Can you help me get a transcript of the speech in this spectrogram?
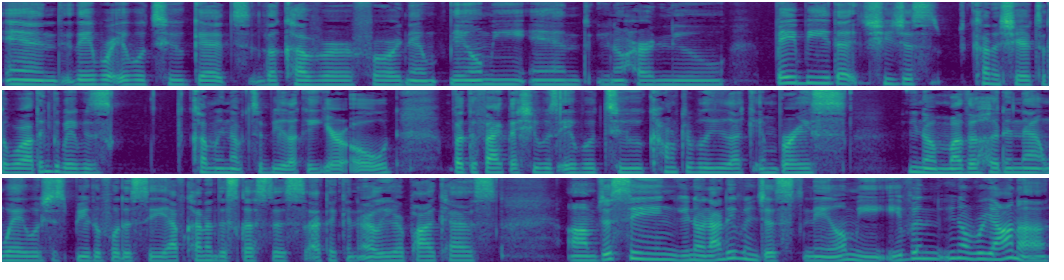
And they were able to get the cover for Naomi and you know her new baby that she just kind of shared to the world. I think the baby's coming up to be like a year old, but the fact that she was able to comfortably like embrace you know motherhood in that way was just beautiful to see. I've kind of discussed this I think in earlier podcasts um, just seeing, you know, not even just Naomi, even, you know, Rihanna,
